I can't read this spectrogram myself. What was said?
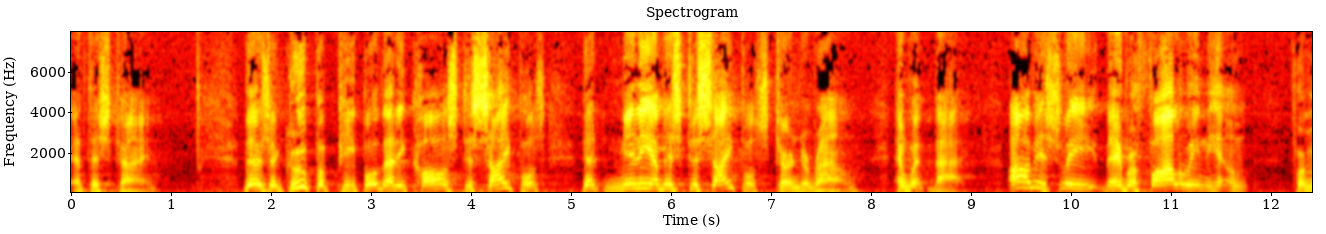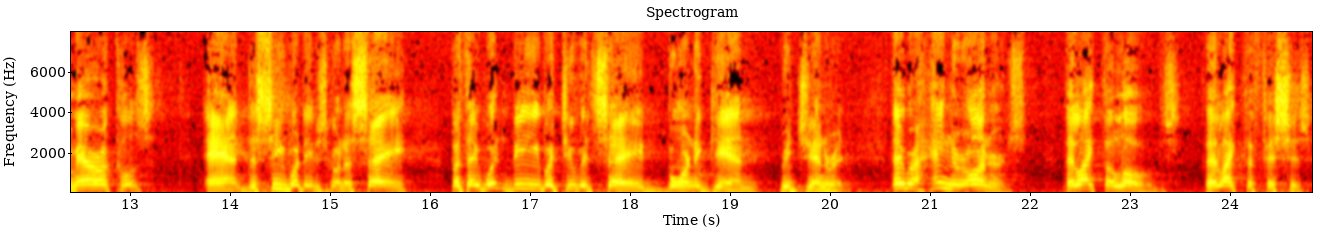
at this time. There's a group of people that he calls disciples that many of his disciples turned around and went back. Obviously, they were following him for miracles and to see what he was going to say, but they wouldn't be what you would say born again, regenerate. They were hanger oners. They liked the loaves, they liked the fishes.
